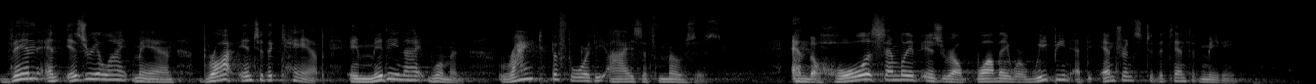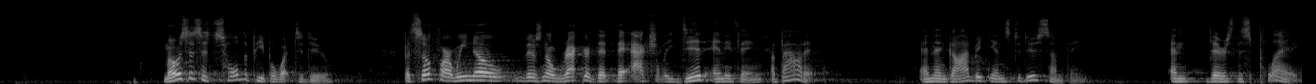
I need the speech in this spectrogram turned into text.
Then an Israelite man brought into the camp a Midianite woman right before the eyes of Moses and the whole assembly of Israel while they were weeping at the entrance to the tent of meeting. Moses had told the people what to do, but so far we know there's no record that they actually did anything about it. And then God begins to do something, and there's this plague.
